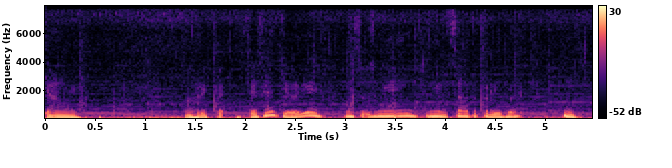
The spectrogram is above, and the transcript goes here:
Ikan guys. Oh, rekat. Saya saja guys. Masuk sungai ni. Sungai besar tu keruh eh. Hmm.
